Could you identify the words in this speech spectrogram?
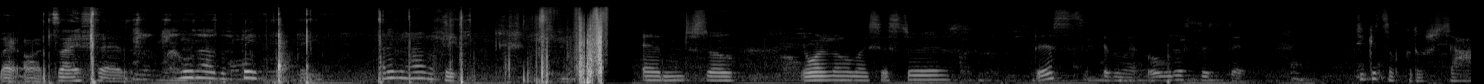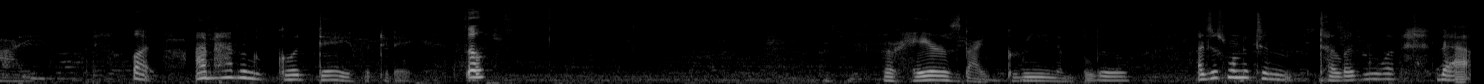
my aunt's iPad. I don't have a Facebook page. I don't even have a Facebook. And so, you want to know who my sister is? This is my oldest sister. She gets a little shy. But I'm having a good day for today. So, her hair's dyed green and blue. I just wanted to tell everyone that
